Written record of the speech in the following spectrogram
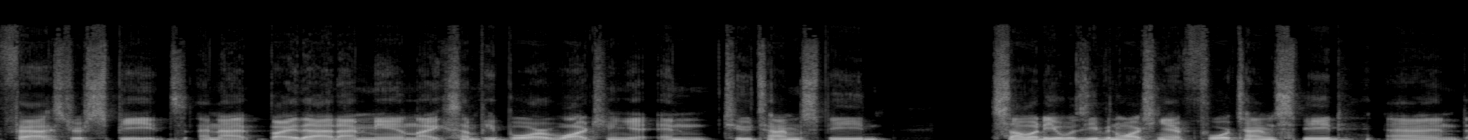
faster speeds, and I, by that I mean like some people are watching it in two times speed. Somebody was even watching it at four times speed, and?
